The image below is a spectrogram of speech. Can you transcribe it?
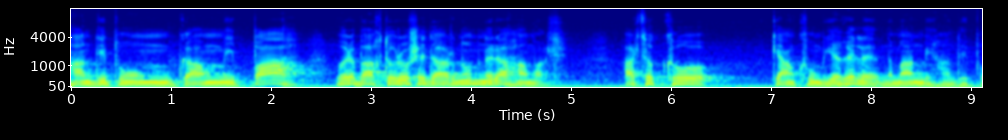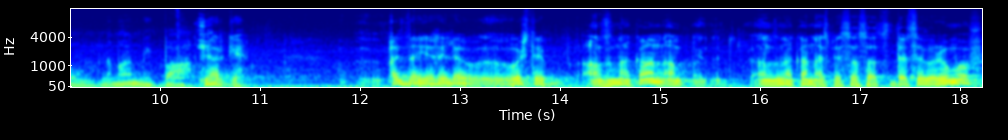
հանդիպում կամ մի պահ, որը բախտորոշ է դառնում նրա համար։ Արդյոք քո կյանքում եղել է նման մի հանդիպում, նման մի պահ։ Իհարկե։ Բայց դա եղել է ոչ թե անձնական, անձնական, այսպես ասած, դրսևորումով,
